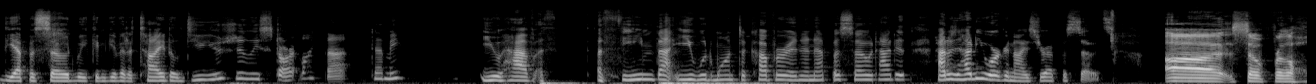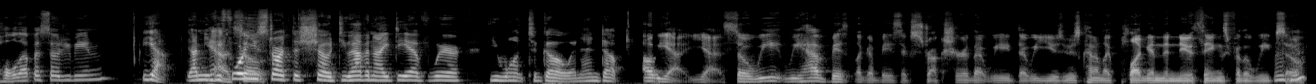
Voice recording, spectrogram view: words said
the episode, we can give it a title. Do you usually start like that, Demi? You have a, a theme that you would want to cover in an episode. How did how did how do you organize your episodes? Uh, so for the whole episode, you mean? Yeah, I mean, Yeah, before you start the show, do you have an idea of where you want to go and end up? Oh yeah, yeah. So we we have bas- like a basic structure that we that we use. We just kind of like plug in the new things for the week. Mm-hmm. So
